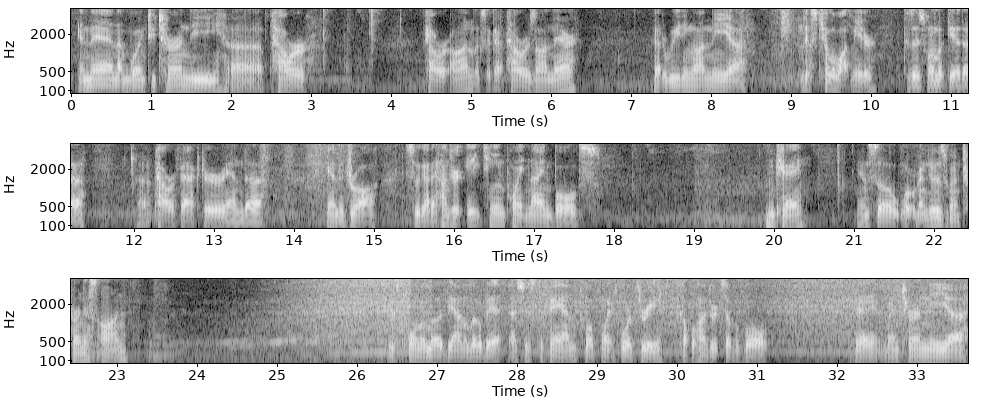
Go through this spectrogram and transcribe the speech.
And then I'm going to turn the uh, power power on. Looks like that power is on there. Got a reading on the uh, this kilowatt meter because I just want to look at uh, uh, power factor and uh, and the draw. So we got 118.9 volts. Okay, and so what we're going to do is we're going to turn this on. Just pulling the load down a little bit. That's just the fan, 12.43, a couple hundredths of a volt. Okay, I'm going to turn the uh,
